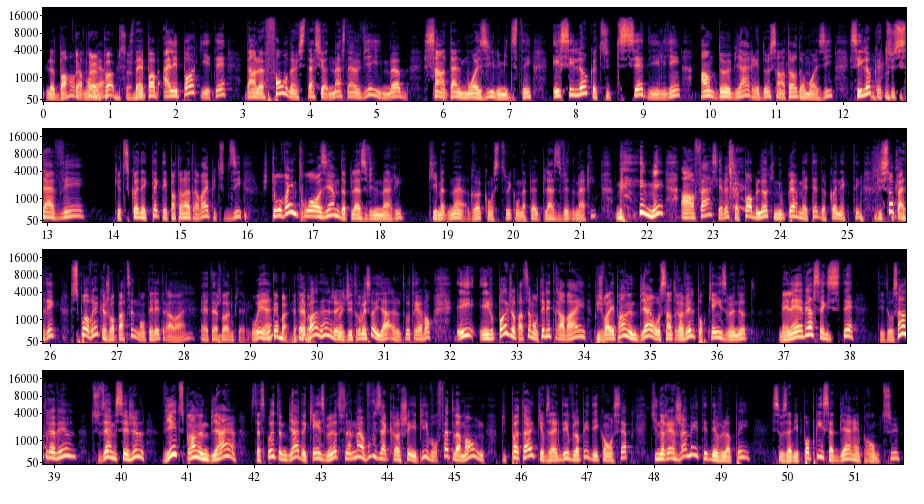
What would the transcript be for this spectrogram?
Le bar à un Montréal. pub, ça, C'était un pub. À l'époque, il était dans le fond d'un stationnement. C'était un vieil immeuble sentant le moisi et l'humidité. Et c'est là que tu tissais des liens entre deux bières et deux senteurs de moisi. C'est là que tu savais que tu connectais avec tes partenaires de travail, puis tu te dis, je suis au 23e de Place Ville-Marie qui est maintenant reconstitué, qu'on appelle Place Ville-Marie. Mais, mais en face, il y avait ce pub-là qui nous permettait de connecter. Puis ça, Patrick, c'est pas vrai que je vais partir de mon télétravail. Elle était bonne, Pierre. Oui, hein? C'était bonne, C'était c'était bonne, hein? J'ai Oui. trouvé ça hier, je le trouve très bon. Et, et je pas que je vais partir à mon télétravail, puis je vais aller prendre une bière au centre-ville pour 15 minutes. Mais l'inverse existait. Tu es au centre-ville, tu dis à M. Gilles, viens-tu prendre une bière? C'était supposé être une bière de 15 minutes. Finalement, vous vous accrochez les pieds, vous refaites le monde, puis peut-être que vous allez développer des concepts qui n'auraient jamais été développés si vous n'aviez pas pris cette bière impromptue.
